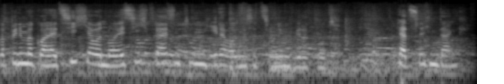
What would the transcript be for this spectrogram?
da bin ich mir gar nicht sicher, aber neue Sichtweisen tun jeder Organisation immer wieder gut. Herzlichen Dank.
